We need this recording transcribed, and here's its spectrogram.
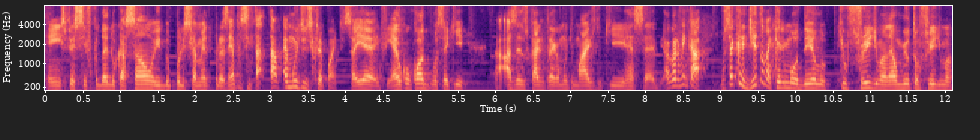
em específico da educação e do policiamento, por exemplo, assim, tá, tá, é muito discrepante. Isso aí é, enfim, aí eu concordo com você que às vezes o cara entrega muito mais do que recebe. Agora vem cá, você acredita naquele modelo que o Friedman, né, o Milton Friedman,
